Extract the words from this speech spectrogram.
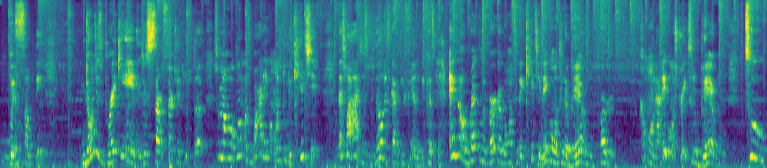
with something. Don't just break in and just start searching through stuff. So my whole point was why are they going through the kitchen? That's why I just know this gotta be family because ain't no regular burger going to the kitchen. They going to the bedroom first. Come on now, they going straight to the bedroom. Two,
